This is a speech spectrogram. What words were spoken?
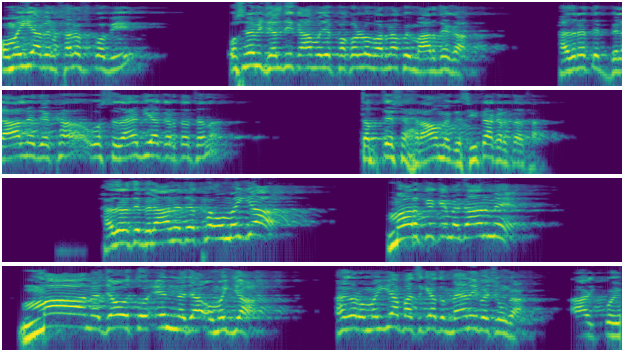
امیہ بن خلف کو بھی، اس نے بھی جلدی کہا، مجھے پکڑ لو ورنہ کوئی مار دے گا۔ حضرت بلال نے دیکھا، وہ سزائیں دیا کرتا تھا نا۔ تبتے صحراؤں میں گسیٹا کرتا تھا۔ حضرت بلال نے دیکھا، امیہ مارکے کے میدان میں۔ ماں نہ جاؤ تو ان نہ جا امیہ۔ اگر امیہ بچ گیا تو میں نہیں بچوں گا۔ آج کوئی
